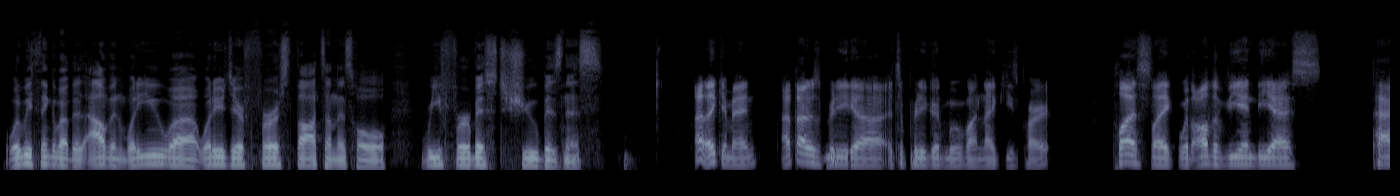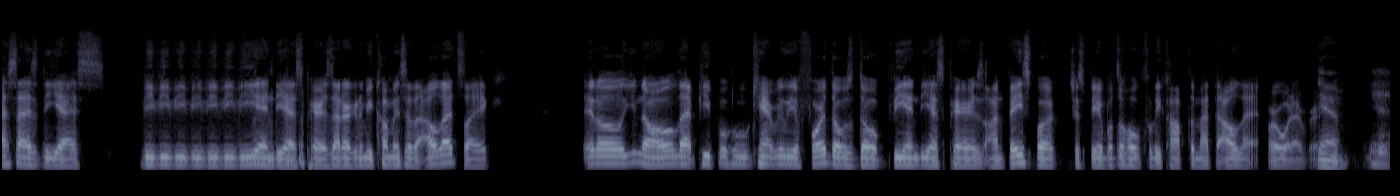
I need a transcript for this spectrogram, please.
what do we think about this, Alvin? What do you? Uh, what are your first thoughts on this whole refurbished shoe business? I like it, man. I thought it was pretty. Uh, it's a pretty good move on Nike's part. Plus, like with all the VNDS, pass as DS, VVVVVVNDS pairs that are going to be coming to the outlets, like it'll you know let people who can't really afford those dope VNDS pairs on Facebook just be able to hopefully cop them at the outlet or whatever. Yeah, Yeah,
